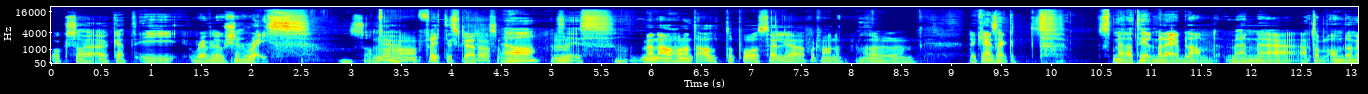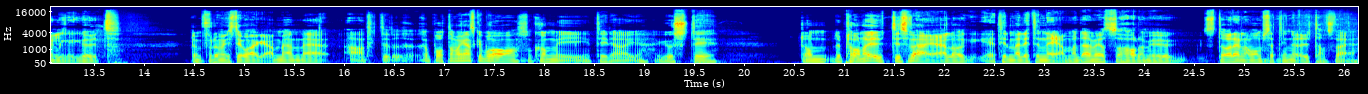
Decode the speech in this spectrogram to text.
Och så har jag ökat i Revolution Race. Som ju- Jaha, fritidskläder alltså. Ja, precis. Men äh, håller inte Alto på att sälja fortfarande? Eller? Det kan ju säkert smälla till med det ibland, men eh, att de, om de vill gå ut. För de är storägare. Men eh, ja, jag tyckte rapporten var ganska bra som kom i tidigare augusti. De, det planar ut i Sverige, eller är till och med lite ner, men däremot så har de ju större delen av omsättningen utanför Sverige.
